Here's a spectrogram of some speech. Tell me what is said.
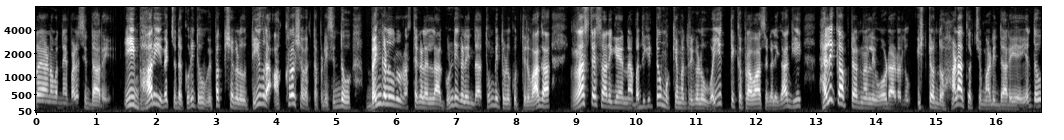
ಪ್ರಯಾಣವನ್ನೇ ಬಳಸಿದ್ದಾರೆ. ಈ ಭಾರಿ ವೆಚ್ಚದ ಕುರಿತು ವಿಪಕ್ಷಗಳು ತೀವ್ರ ಆಕ್ರೋಶ ವ್ಯಕ್ತಪಡಿಸಿದ್ದು, ಬೆಂಗಳೂರು ರಸ್ತೆಗಳೆಲ್ಲ ಗುಂಡಿಗಳಿಂದ ತುಂಬಿ ತುಳುಕುತ್ತಿರುವಾಗ ರಸ್ತೆ ಸಾರಿಗೆಯನ್ನ ಬದಿಗಿಟ್ಟು ಮುಖ್ಯಮಂತ್ರಿಗಳು ವೈಯಕ್ತಿಕ ಪ್ರವಾಸಗಳಿಗಾಗಿ ಹೆಲಿಕಾಪ್ಟರ್ನಲ್ಲಿ ಓಡಾಡಲು ಇಷ್ಟೊಂದು ಹಣ ಖರ್ಚು ಮಾಡಿದ್ದಾರೆಯೇ ಎಂದು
